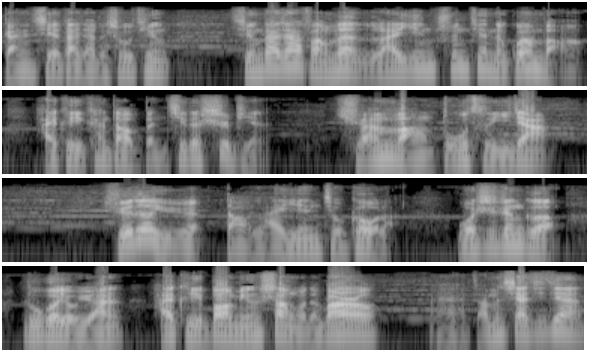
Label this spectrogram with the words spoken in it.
感谢大家的收听。请大家访问莱茵春天的官网，还可以看到本期的视频，全网独此一家。学德语到莱茵就够了。我是真哥，如果有缘，还可以报名上我的班哦。哎，咱们下期见。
